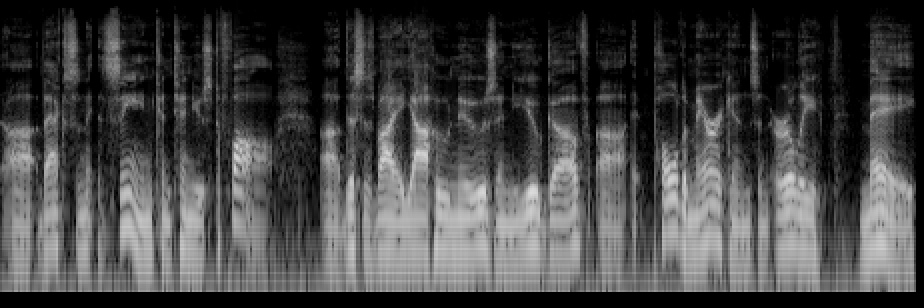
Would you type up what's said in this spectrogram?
uh, vaccine continues to fall. Uh, this is via Yahoo News and YouGov. Uh, polled Americans in early May,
